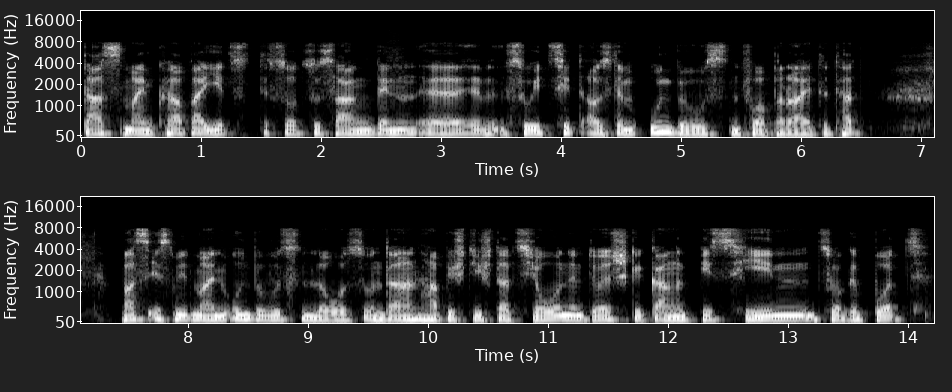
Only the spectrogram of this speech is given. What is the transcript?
Dass mein Körper jetzt sozusagen den äh, Suizid aus dem Unbewussten vorbereitet hat. Was ist mit meinem Unbewussten los? Und dann habe ich die Stationen durchgegangen bis hin zur Geburt,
